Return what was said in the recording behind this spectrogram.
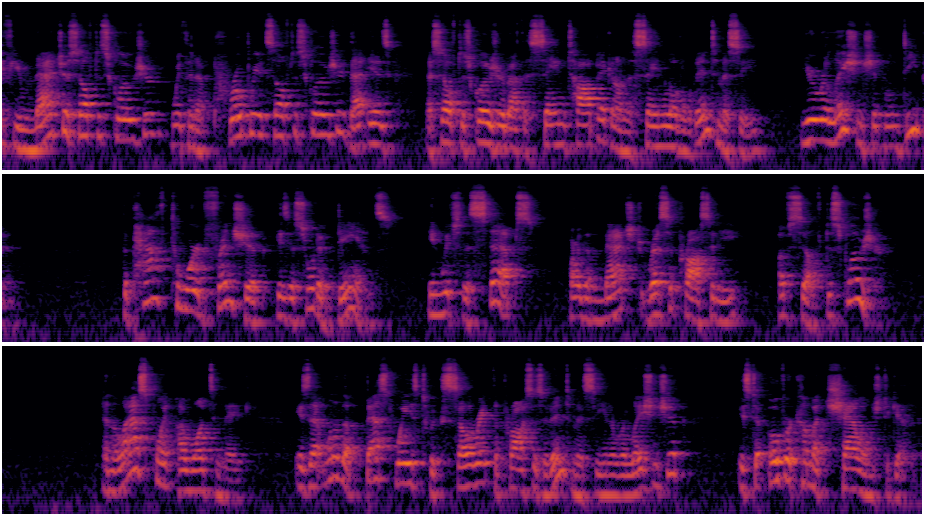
if you match a self disclosure with an appropriate self disclosure, that is, a self disclosure about the same topic and on the same level of intimacy, your relationship will deepen. The path toward friendship is a sort of dance in which the steps are the matched reciprocity of self disclosure. And the last point I want to make is that one of the best ways to accelerate the process of intimacy in a relationship is to overcome a challenge together.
